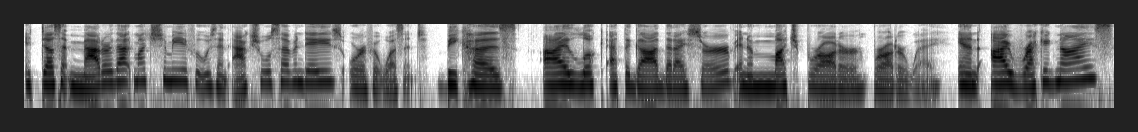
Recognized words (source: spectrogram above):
it doesn't matter that much to me if it was an actual seven days or if it wasn't, because I look at the God that I serve in a much broader, broader way. And I recognize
